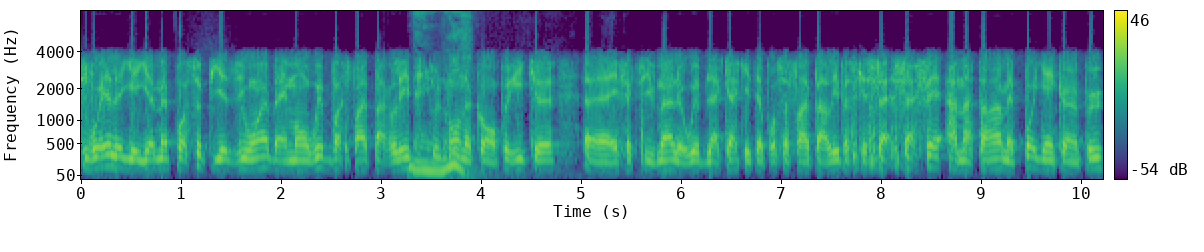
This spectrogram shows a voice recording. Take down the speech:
tu voyais, là, il, il aimait pas ça, puis il a dit, ouais, ben, mon whip va se faire parler, puis Ben tout le monde a compris que, euh, effectivement, le whip de la CAQ était pour se faire parler, parce que ça, ça fait amateur, mais pas rien qu'un peu.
